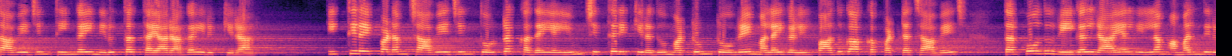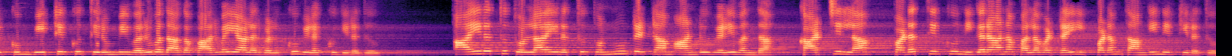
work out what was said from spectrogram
சாவேஜின் தீங்கை நிறுத்த தயாராக இருக்கிறார். இத்திரைப்படம் சாவேஜின் தோற்றக் கதையையும் சித்தரிக்கிறது மற்றும் டோவே மலைகளில் பாதுகாக்கப்பட்ட சாவேஜ் தற்போது ரீகல் ராயல் இல்லம் அமர்ந்திருக்கும் வீட்டிற்கு திரும்பி வருவதாக பார்வையாளர்களுக்கு விளக்குகிறது. ஆயிரத்து தொள்ளாயிரத்து தொன்னூற்றெட்டாம் ஆண்டு வெளிவந்த காட்சில்லா படத்திற்கு நிகரான பலவற்றை இப்படம் தாங்கி நிற்கிறது.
